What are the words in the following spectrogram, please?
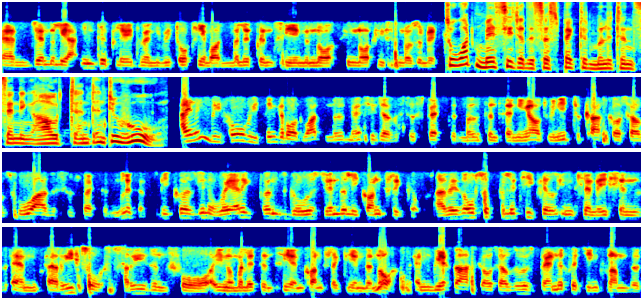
and generally are interplayed when we're talking about militancy in the north in northeastern Mozambique. So, what message are the suspected militants sending out, and, and to who? I think before we think about what message are the suspected militants sending out, we need to ask ourselves who are the suspected militants. Because, you know, where Erik Prince goes, generally conflict goes. Uh, there's also political inclinations and uh, resource reasons for, you know, militancy and conflict in the north. And we have to ask ourselves who's benefiting from this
